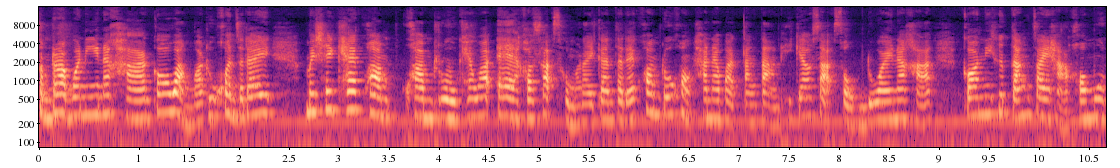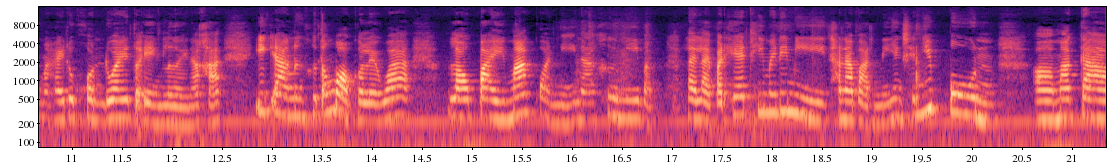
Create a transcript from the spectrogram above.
สำหรับวันนี้นะคะ ก็หวังว่าทุกคนจะได้ไม่ใช่แค่ความความรู้แค่ว่าแอร์เขาสะสมอะไรกัน แต่ได้ความรู้ของธนบัตรต่างๆ ที่แก้วสะสมด้วยนะคะ ก็นี่คือตั้งใจหาข้อมูลมาให้ทุกคนด้วยตัวเองเลยนะคะ อีกอย่างหนึ่งคือต้องบอกกันเลยว่า เราไปมากกว่านี้นะคือมีแบบหลาย ๆ ประเทศที่ไม่ได้มีธนบัตรนี้อย่างเช่นญี่ปุ่นมาเก๊า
